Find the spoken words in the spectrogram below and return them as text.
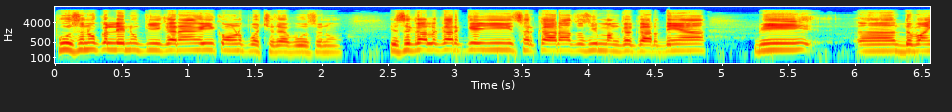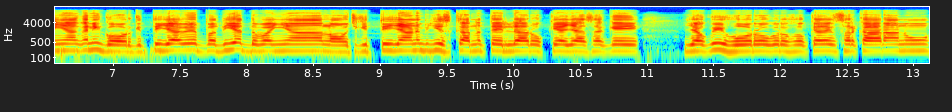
ਫੂਸ ਨੂੰ ਇਕੱਲੇ ਨੂੰ ਕੀ ਕਰਾਂਗੇ ਜੀ, ਕੌਣ ਪੁੱਛਦਾ ਫੂਸ ਨੂੰ? ਇਸ ਗੱਲ ਕਰਕੇ ਜੀ ਸਰਕਾਰਾਂ ਤੁਸੀਂ ਮੰਗ ਕਰਦੇ ਹਾਂ ਵੀ ਦਵਾਈਆਂ ਕਨੀ ਗੌਰ ਕੀਤੀ ਜਾਵੇ, ਵਧੀਆ ਦਵਾਈਆਂ ਲਾਂਚ ਕੀਤੀ ਜਾਣ ਵੀ ਜਿਸ ਕਾਰਨ ਤੇਲਾ ਰੋਕਿਆ ਜਾ ਸਕੇ ਜਾਂ ਕੋਈ ਹੋਰ ਰੋਗ ਰੋਕਿਆ ਜਾ ਸਰਕਾਰਾਂ ਨੂੰ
